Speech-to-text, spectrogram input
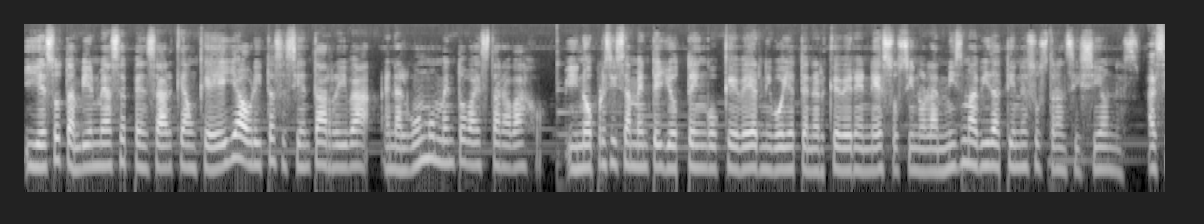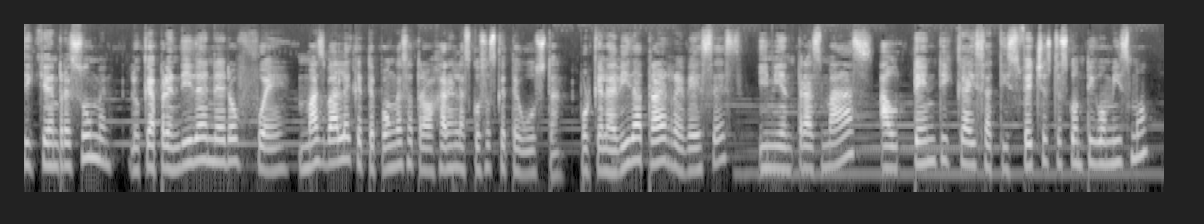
Y eso también me hace pensar que aunque ella ahorita se sienta arriba, en algún momento va a estar abajo. Y no precisamente yo tengo que ver ni voy a tener que ver en eso, sino la misma vida tiene sus transiciones. Así que en resumen, lo que aprendí de enero fue, más vale que te pongas a trabajar en las cosas que te gustan, porque la vida trae reveses y mientras más auténtica y satisfecha estés contigo mismo,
